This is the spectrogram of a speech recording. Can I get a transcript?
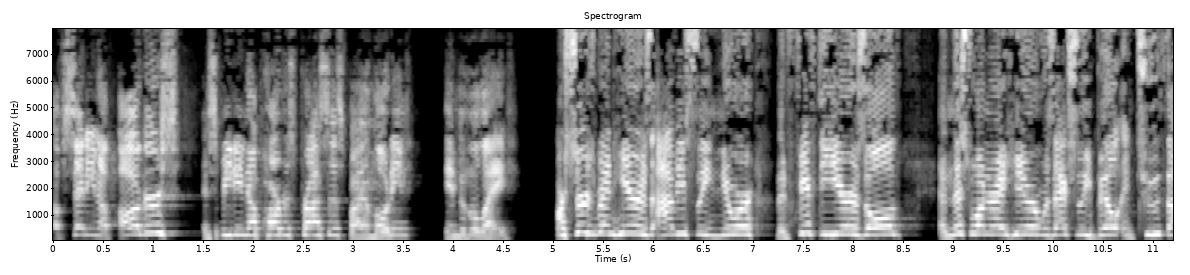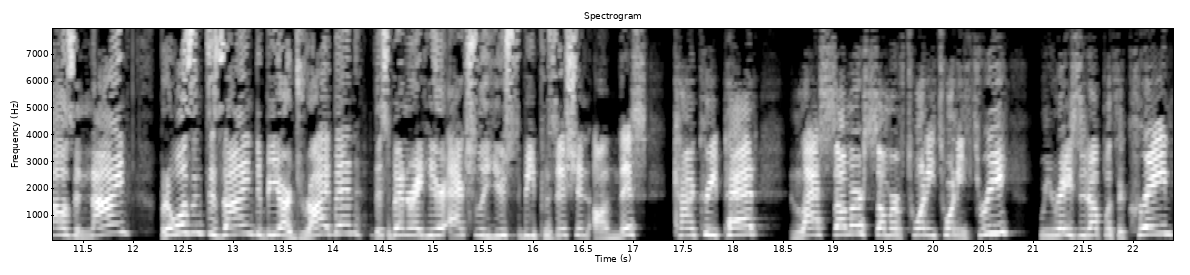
of setting up augers and speeding up harvest process by unloading into the leg. Our surge bin here is obviously newer than 50 years old, and this one right here was actually built in 2009, but it wasn't designed to be our dry bin. This bin right here actually used to be positioned on this concrete pad. And last summer, summer of 2023, we raised it up with a crane,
